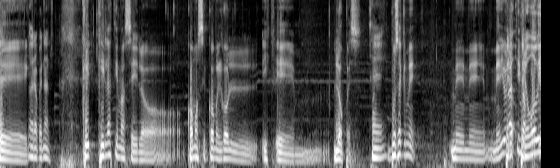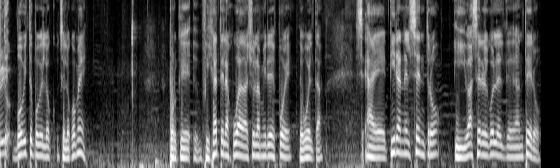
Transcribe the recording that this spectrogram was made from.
Eh, No era penal. qué, qué lástima se lo cómo se come el gol eh, López. Sí. Vos sabés que me, me, me, me dio Pero, lástima pero vos viste, digo- vos viste porque lo- se lo come. Porque eh, fíjate la jugada, yo la miré después, de vuelta. Se- eh, tira en el centro y va a ser el gol el delantero.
